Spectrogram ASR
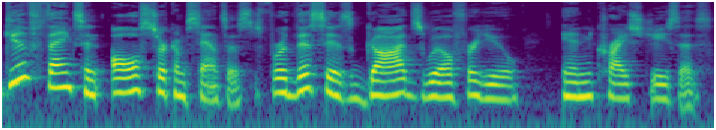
"Give thanks in all circumstances, for this is God's will for you in Christ Jesus."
